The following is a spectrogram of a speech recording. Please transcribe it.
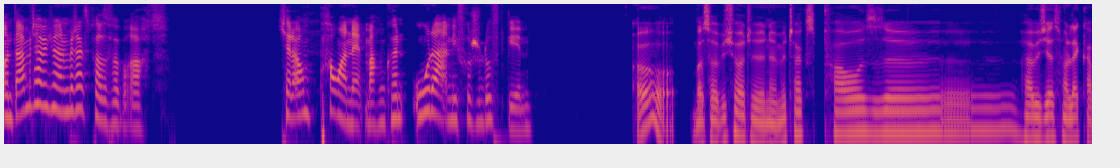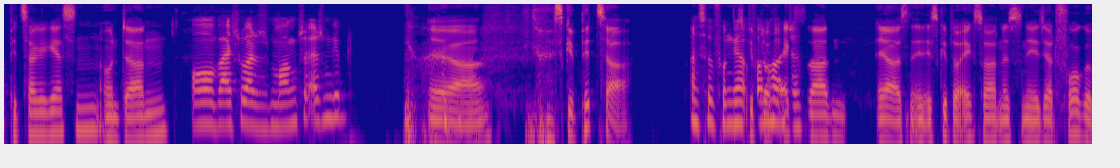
Und damit habe ich meine Mittagspause verbracht. Ich hätte auch einen Powernap machen können oder an die frische Luft gehen. Oh, was habe ich heute in der Mittagspause? Habe ich erstmal lecker Pizza gegessen und dann, Oh, weißt du, was es morgen zu essen gibt? ja, es gibt Pizza. Achso, von, Es gibt von auch heute. extra, ja, es, es gibt auch extra, es, nee, sie hat vorge,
